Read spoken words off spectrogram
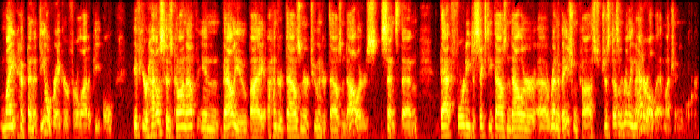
might have been a deal breaker for a lot of people. If your house has gone up in value by a hundred thousand or two hundred thousand dollars since then, that forty to sixty thousand uh, renovation cost just doesn't really matter all that much anymore.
